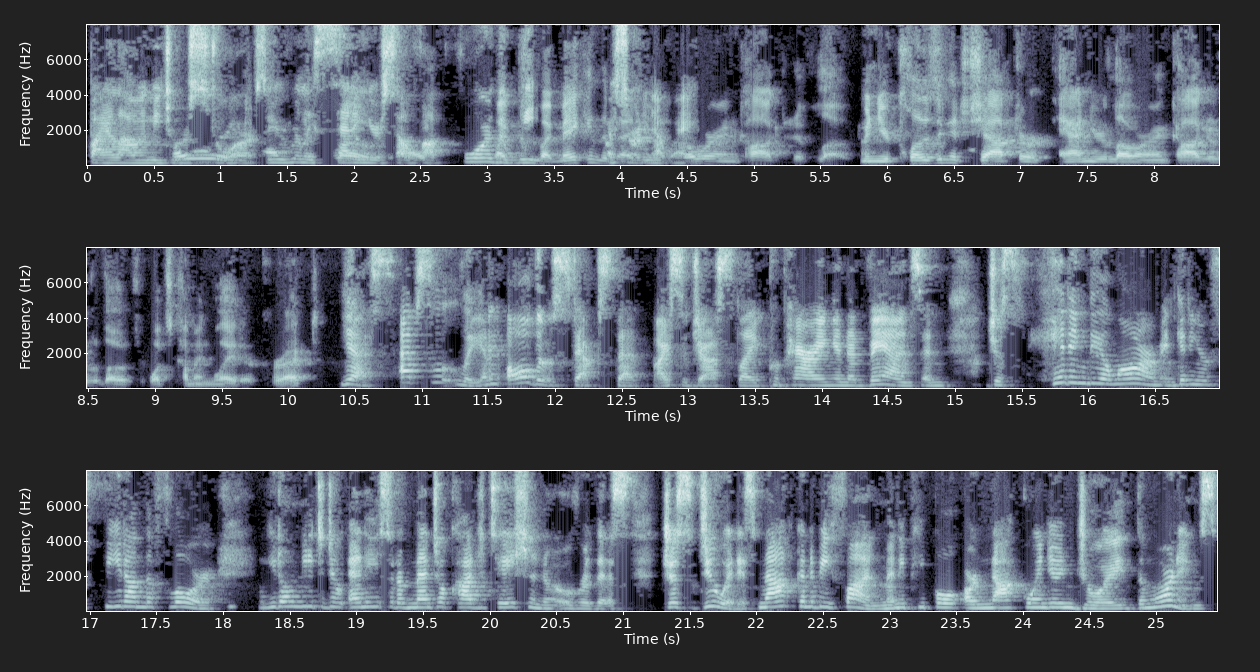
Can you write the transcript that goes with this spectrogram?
by allowing me to restore. So you're really setting yourself up for the by, week by making the by starting that way. lowering cognitive load. I mean, you're closing a chapter and you're lowering cognitive load for what's coming later. Correct? Yes, absolutely. And all those steps that I suggest, like preparing in advance and just hitting the alarm and getting your feet on the floor. You don't need to do any sort of mental cogitation over this. Just do it. It's not going to be fun. Many people are not going to enjoy the mornings.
